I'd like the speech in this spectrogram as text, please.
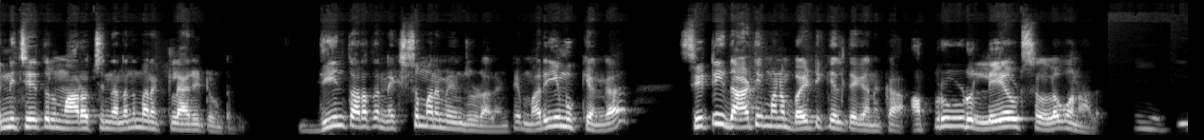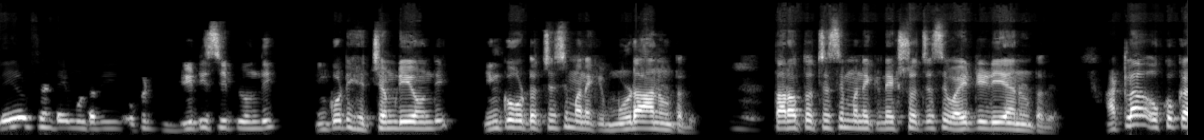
ఎన్ని చేతులు మారొచ్చింది అనేది మనకు క్లారిటీ ఉంటుంది. దీని తర్వాత నెక్స్ట్ మనం ఏం చూడాలంటే మరీ ముఖ్యంగా సిటీ దాటి మనం బయటికి వెళ్తే గనక అప్రూవ్డ్ లేఅవుట్స్లలో కొనాలి. లేఅవుట్స్ అంటే ఏముంటది? ఒకటి డిటిసిపి ఉంది ఇంకోటి హెచ్ఎండిఏ ఉంది ఇంకొకటి వచ్చేసి మనకి ముడా అని ఉంటుంది. తర్వాత వచ్చేసి మనకి నెక్స్ట్ వచ్చేసి వైటీడీ అని ఉంటుంది. అట్లా ఒక్కొక్క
